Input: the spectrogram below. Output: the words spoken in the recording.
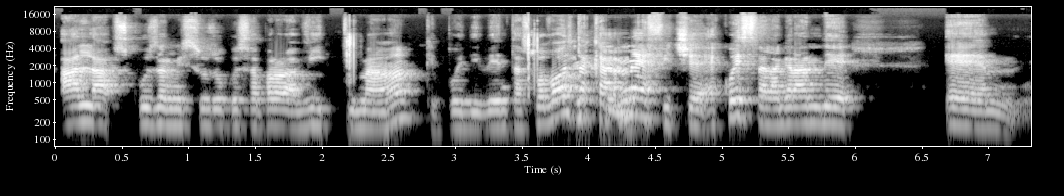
alla, scusami se uso questa parola, vittima, che poi diventa a sua volta carnefice, è questa la grande ehm,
